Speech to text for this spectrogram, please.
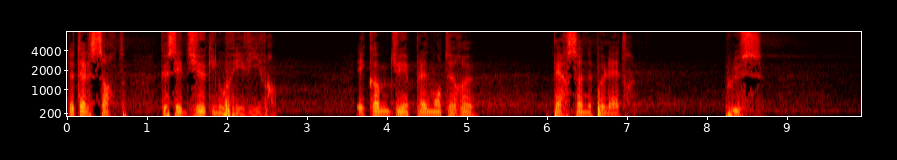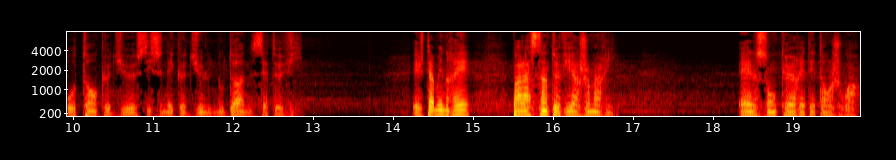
De telle sorte que c'est Dieu qui nous fait vivre. Et comme Dieu est pleinement heureux, personne ne peut l'être plus autant que Dieu, si ce n'est que Dieu nous donne cette vie. Et je terminerai par la Sainte Vierge Marie. Elle, son cœur était en joie.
